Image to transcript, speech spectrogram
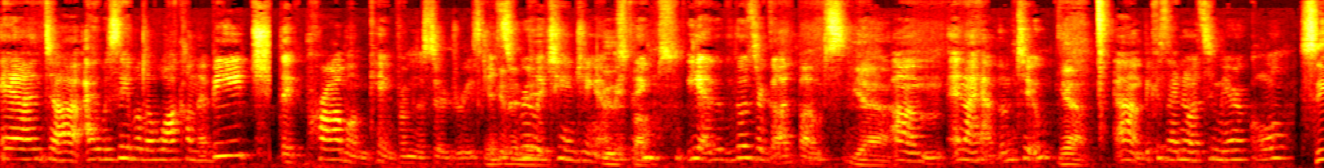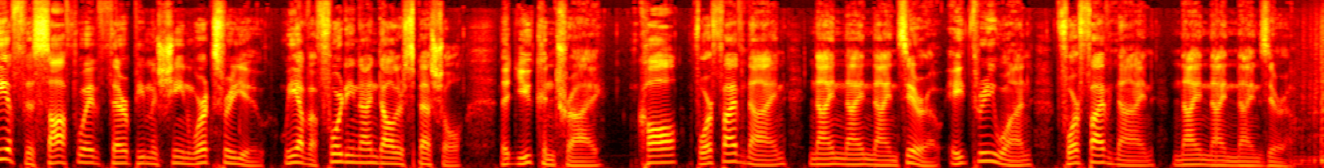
and uh, I was able to walk on the beach. The problem came from the surgeries. You're it's really changing everything. goosebumps. Yeah, those are God bumps. Yeah. Um, and I have them too yeah. um, because I know it's a miracle. See if the Softwave therapy machine works for you. We have a $49 special that you can try. Call 459 9990 831 459 9990.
